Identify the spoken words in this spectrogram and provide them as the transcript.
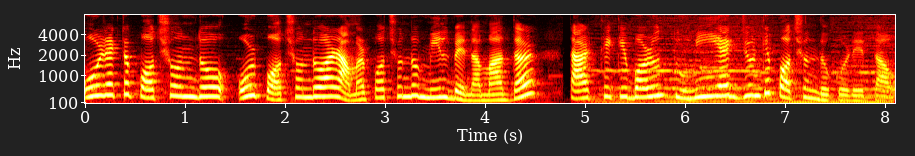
ওর একটা পছন্দ ওর পছন্দ আর আমার পছন্দ মিলবে না মাদার। তার থেকে বরং তুমি একজনকে পছন্দ করে দাও।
